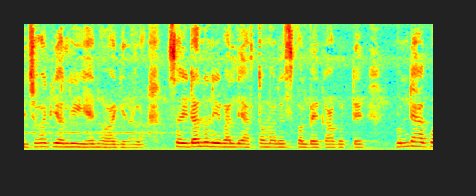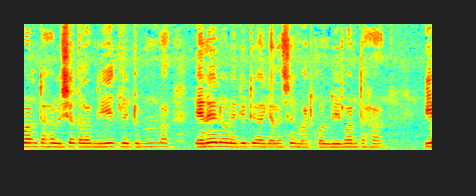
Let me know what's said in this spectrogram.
ನಿಜವಾಗಿ ಅಲ್ಲಿ ಏನೂ ಆಗಿರಲ್ಲ. ಸೊ ಇದನ್ನು ನೀವು ಅಲ್ಲಿ ಅರ್ಥ ಮಾಡಿಸ್ಕೊಳ್ಬೇಕಾಗುತ್ತೆ ಮುಂದೆ ಆಗುವಂತಹ ವಿಷಯಗಳನ್ನು ಈಗಲೇ ತುಂಬ ಏನೇನೋ ನೆಗೆಟಿವ್ ಆಗಿ ಆಲೋಚನೆ ಮಾಡಿಕೊಂಡು ಇರುವಂತಹ ಈ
